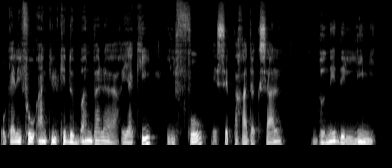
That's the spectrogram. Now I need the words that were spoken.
auquel il faut inculquer de bonnes valeurs et à qui il faut, et c'est paradoxal, donner des limites.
